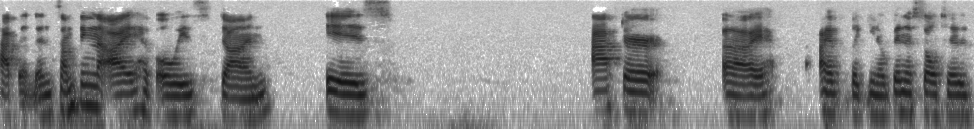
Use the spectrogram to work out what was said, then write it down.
happened, and something that I have always done is after I I've like you know been assaulted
